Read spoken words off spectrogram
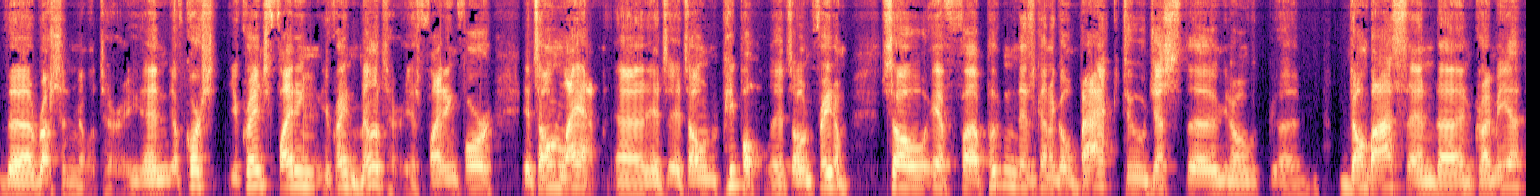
the Russian military, and of course, Ukraine's fighting. Ukraine military is fighting for its own land, uh, its its own people, its own freedom. So if uh, Putin is going to go back to just the you know uh, Donbass and uh, and Crimea,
